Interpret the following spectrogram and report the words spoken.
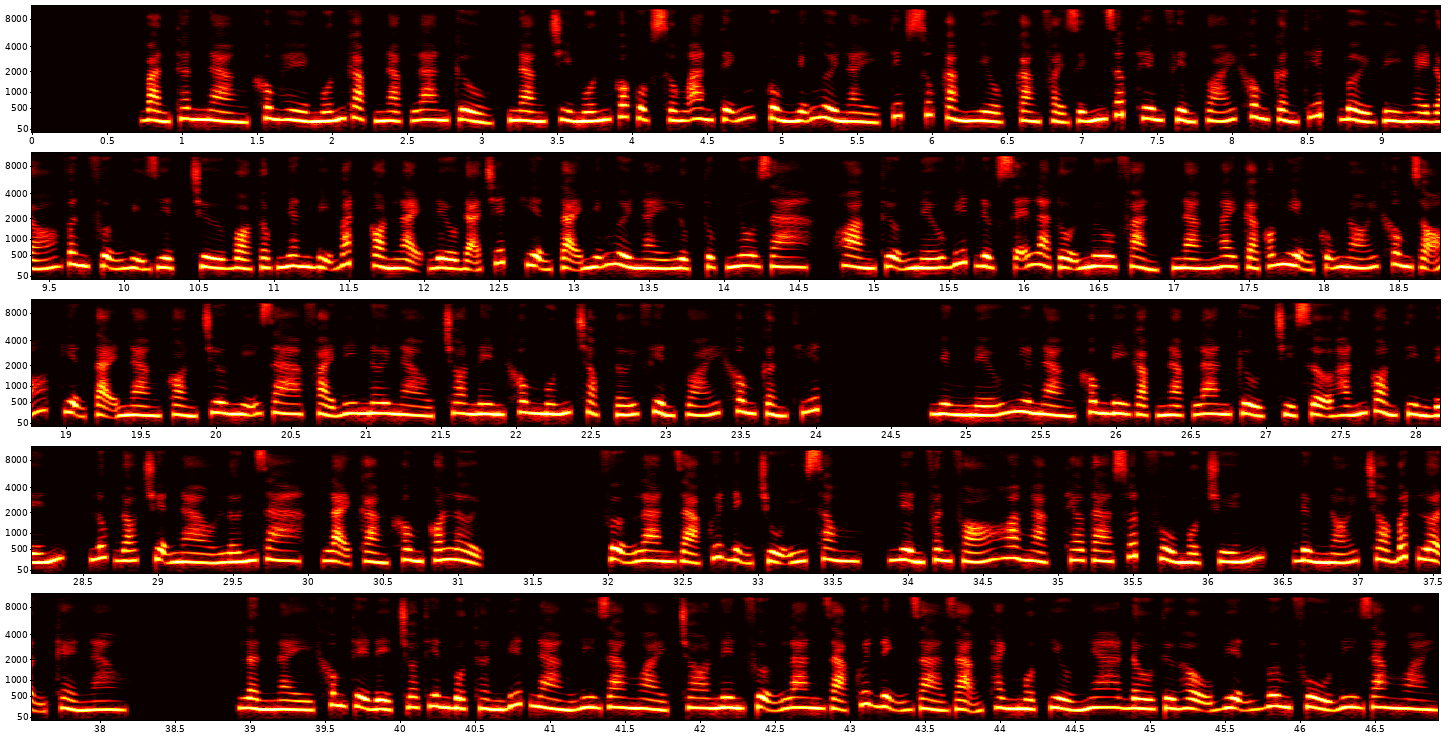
Bản thân nàng không hề muốn gặp Nạp Lan Cửu, nàng chỉ muốn có cuộc sống an tĩnh cùng những người này tiếp xúc càng nhiều càng phải dính dấp thêm phiền toái không cần thiết bởi vì ngày đó Vân Phượng bị diệt trừ bỏ tộc nhân bị bắt còn lại đều đã chết hiện tại những người này lục tục nhô ra, Hoàng thượng nếu biết được sẽ là tội mưu phản, nàng ngay cả có miệng cũng nói không rõ, hiện tại nàng còn chưa nghĩ ra phải đi nơi nào cho nên không muốn chọc tới phiền toái không cần thiết. Nhưng nếu như nàng không đi gặp nạp lan cửu chỉ sợ hắn còn tìm đến, lúc đó chuyện nào lớn ra, lại càng không có lợi. Phượng Lan giả quyết định chủ ý xong, liền phân phó hoa ngạc theo ta xuất phủ một chuyến, đừng nói cho bất luận kẻ nào. Lần này không thể để cho thiên bột thần biết nàng đi ra ngoài cho nên Phượng Lan giả quyết định giả dạng thành một tiểu nha đầu từ hậu viện vương phủ đi ra ngoài.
